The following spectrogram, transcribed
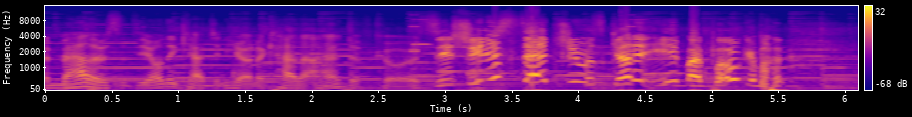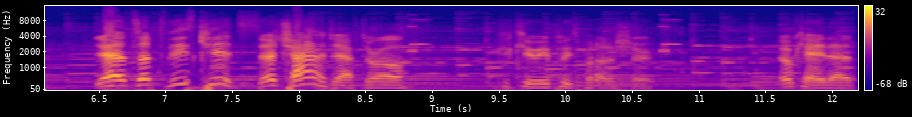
And Mallows is the only captain here on Akala Island, of course. See, she just said she was gonna eat my Pokemon. yeah, it's up to these kids. They're a challenge after all. Kukui, please put on a shirt. Okay then.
